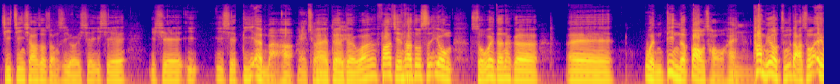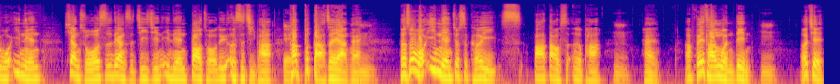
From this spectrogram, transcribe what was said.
基金销售总是有一些一些一些一一些 DM 嘛，哈，没错，哎，对对，我发现他都是用所谓的那个呃稳定的报酬，嘿，他没有主打说，哎，我一年像索罗斯量子基金一年报酬率二十几趴，他不打这样，嘿。他说：“我一年就是可以十八到十二趴，嗯，哎，啊，非常稳定，嗯，而且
